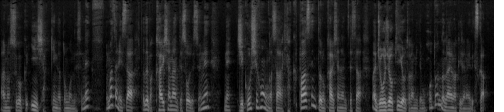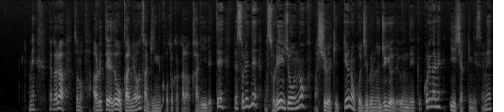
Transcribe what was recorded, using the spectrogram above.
あのすごくいい借金だと思うんですよねまさにさ例えば会社なんてそうですよねね自己資本がさ100%の会社なんてさ、まあ、上場企業とか見てもほとんどないわけじゃないですか。ね、だからそのある程度お金をさ銀行とかから借り入れてでそれでそれ以上の収益っていうのをこう自分の授業で生んでいくこれがねいい借金ですよね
